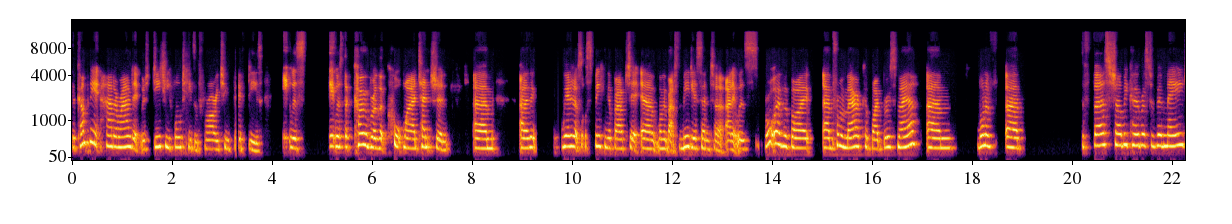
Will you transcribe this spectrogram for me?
the company it had around it was GT40s and Ferrari 250s. It was it was the Cobra that caught my attention. Um, and I think we ended up sort of speaking about it uh, when we went back to the media center, and it was brought over by um, from America by Bruce Meyer, um, one of uh, the first Shelby Cobras to have been made.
